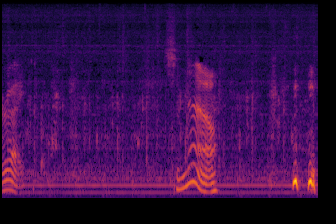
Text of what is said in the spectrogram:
Alright. So now, you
